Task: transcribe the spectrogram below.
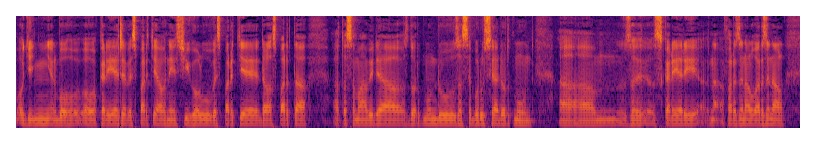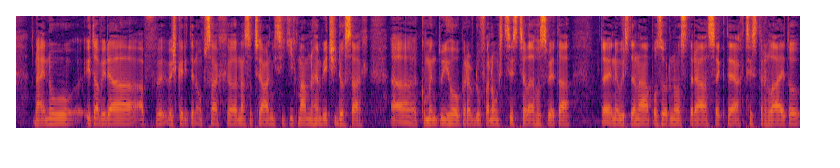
o dění nebo o kariéře ve Spartě a o nejhezčích gólů ve Spartě dala Sparta a ta samá videa z Dortmundu zase Borussia Dortmund. A z, z kariéry na, v Arsenalu Arsenal. Najednou i ta videa a veškerý ten obsah na sociálních sítích má mnohem větší dosah. Komentují ho opravdu fanoušci z celého světa. To je neuvěřitelná pozornost, která se k té akci strhla. Je to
